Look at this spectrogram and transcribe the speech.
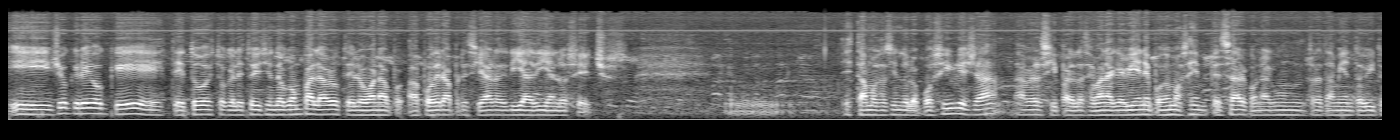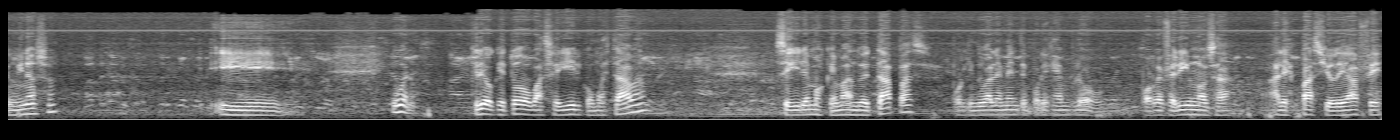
y yo creo que este, todo esto que le estoy diciendo con palabras ustedes lo van a, poder apreciar día a día en los hechos. Em, estamos haciendo lo posible ya, a ver si para la semana que viene podemos empezar con algún tratamiento bituminoso. Y, bueno, creo que todo va a seguir como estaba. Seguiremos quemando etapas, porque indudablemente, por ejemplo, por referirnos al espacio de AFE,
